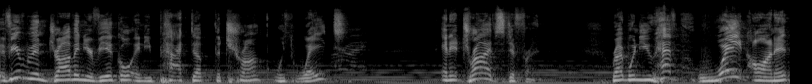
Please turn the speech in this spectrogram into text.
Have you ever been driving your vehicle and you packed up the trunk with weight? And it drives different, right? When you have weight on it,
